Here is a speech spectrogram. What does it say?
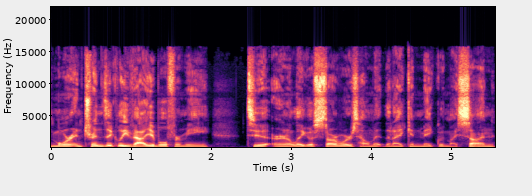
more intrinsically valuable for me to earn a Lego Star Wars helmet that I can make with my son.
